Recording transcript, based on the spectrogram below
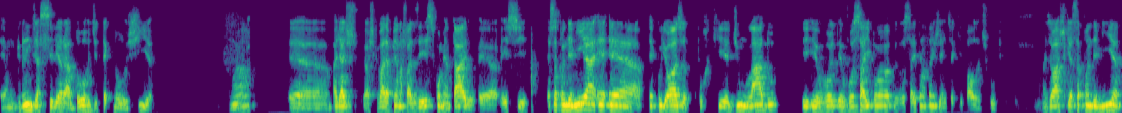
é um grande acelerador de tecnologia. É? É, aliás, eu acho que vale a pena fazer esse comentário. É, esse, essa pandemia é, é, é, curiosa porque, de um lado, eu vou, eu vou sair para uma, eu vou sair para uma tangente aqui, Paula, desculpe. Mas eu acho que essa pandemia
